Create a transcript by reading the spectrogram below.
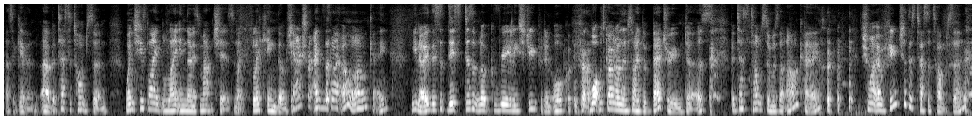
That's a given. Uh, but Tessa Thompson, when she's like lighting those matches and like flicking them, she actually acts like, oh, okay. You know, this is this doesn't look really stupid and awkward. What was going on inside the bedroom does, but Tessa Thompson was like, oh, okay. She might have a future, this Tessa Thompson.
